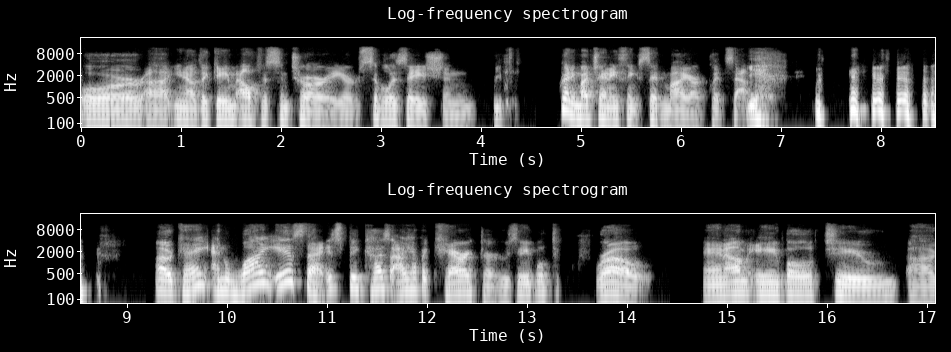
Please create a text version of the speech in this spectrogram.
or uh, you know the game Alpha Centauri or Civilization, pretty much anything Sid Meier puts out. Yeah. okay, and why is that? It's because I have a character who's able to grow, and I'm able to uh,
